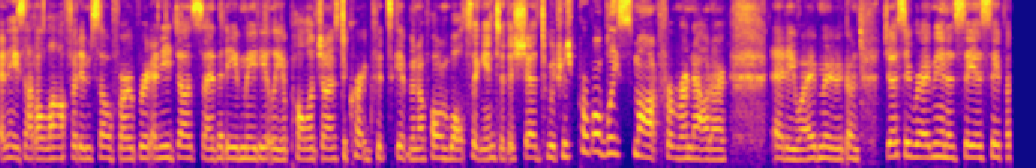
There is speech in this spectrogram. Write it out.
and he's had a laugh at himself over it. And he does say that he immediately apologised to Craig Fitzgibbon upon waltzing into the sheds, which was probably smart from Ronaldo. Anyway, moving on. Jesse Ramien and CSC for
